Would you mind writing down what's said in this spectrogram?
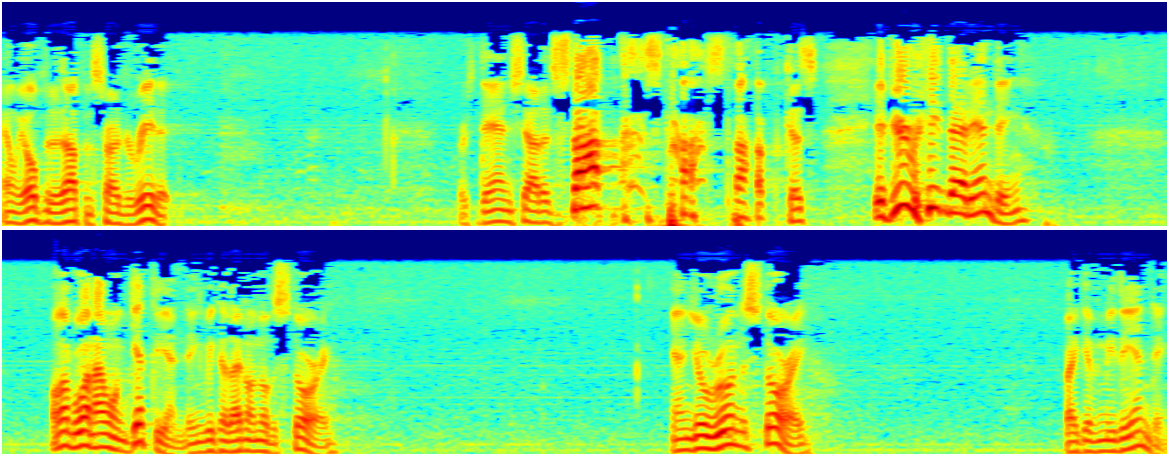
And we opened it up and started to read it. Of course, Dan shouted, Stop! Stop! Stop! Because if you read that ending, well, number one, I won't get the ending because I don't know the story. And you'll ruin the story by giving me the ending.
